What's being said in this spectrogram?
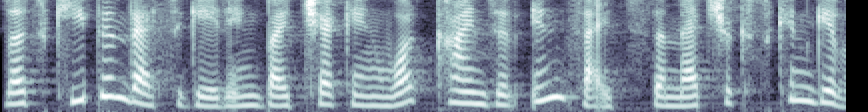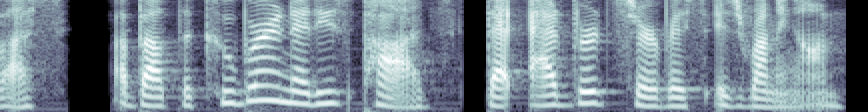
Let's keep investigating by checking what kinds of insights the metrics can give us about the Kubernetes pods that advert service is running on.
